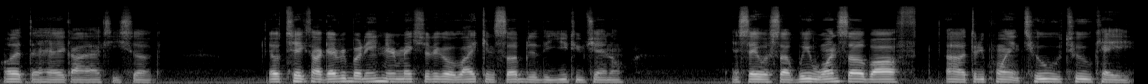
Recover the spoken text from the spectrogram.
What the heck? I actually suck. Yo, TikTok, everybody in here, make sure to go like and sub to the YouTube channel. And say what's up. We one sub off uh, 3.22k.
